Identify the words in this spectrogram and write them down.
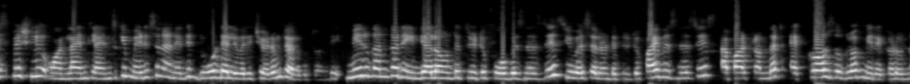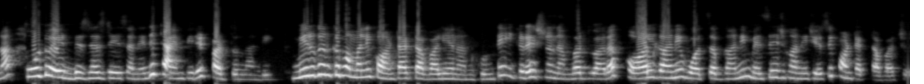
ఎస్పెషల్లీ ఆన్లైన్ క్లయింట్స్కి మెడిసిన్ అనేది డోర్ డెలివరీ చేయడం జరుగుతుంది. మీరు కనుక ఇండియాలో ఉంటే three to four business days యూఎస్ఏలో ఉంటే three to five business days apart from that across the globe మీరు ఉన్న four to eight business days అనేది టైం పీరియడ్ పడుతుందండి. మీరు కనుక మమ్మల్ని కాంటాక్ట్ అవ్వాలి అని అనుకుంటే ఇక్కడ ఇచ్చిన నెంబర్ ద్వారా కాల్ గానీ వాట్సాప్ గానీ మెసేజ్ గానీ చేసి కాంటాక్ట్ అవ్వచ్చు.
